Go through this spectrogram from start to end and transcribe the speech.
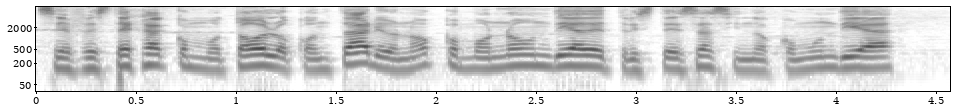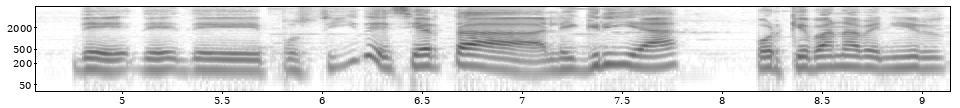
se festeja como todo lo contrario, ¿no? Como no un día de tristeza, sino como un día de, de, de, pues sí, de cierta alegría, porque van a venir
